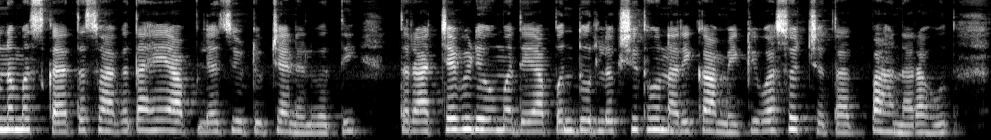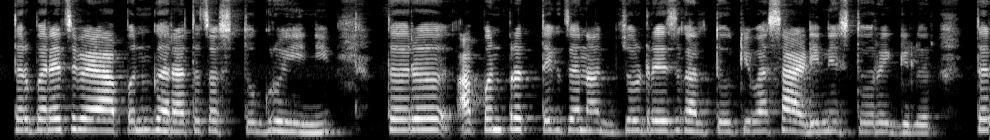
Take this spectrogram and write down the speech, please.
नमस्कार तर स्वागत आहे आपल्याच यूट्यूब चॅनलवरती. तर आजच्या व्हिडिओमध्ये आपण दुर्लक्षित होणारी कामे किंवा स्वच्छता पाहणार आहोत. तर बऱ्याच वेळा आपण घरातच असतो गृहिणी. तर आपण प्रत्येकजण जो ड्रेस घालतो किंवा साडी नेसतो रेग्युलर तर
